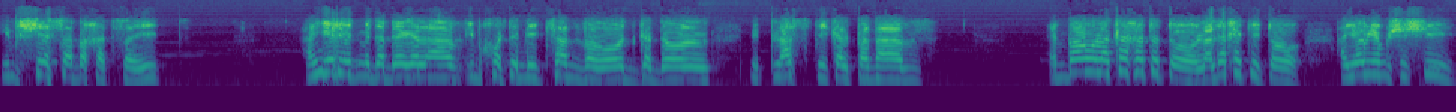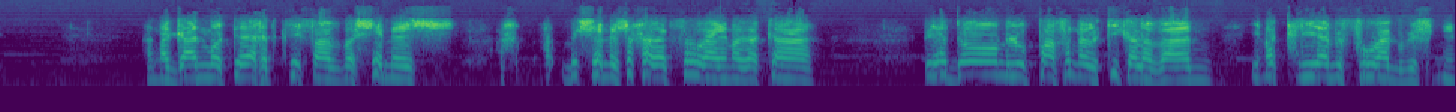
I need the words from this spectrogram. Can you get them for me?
עם שסע בחצאית. הילד מדבר אליו עם חותם ליצן ורוד גדול מפלסטיק על פניו. הם באו לקחת אותו, ללכת איתו, היום יום שישי. הנגן מותח את כתפיו בשמש, בשמש אחר הצהריים הרכה. בידו מלופף הנרתיק הלבן עם הכלי המפורק בפנים.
